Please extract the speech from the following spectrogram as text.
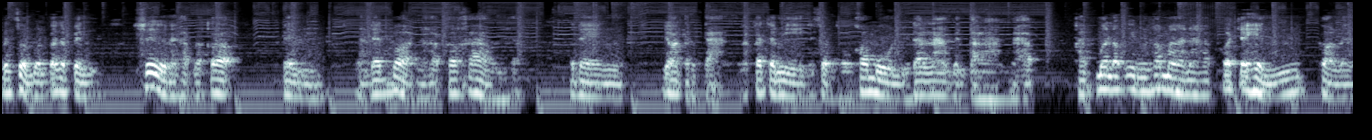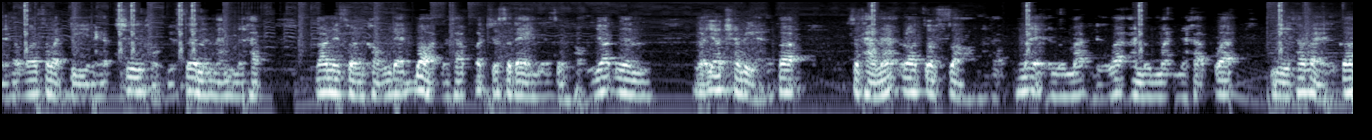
เป็นส่วนบนก็จะเป็นชื่อนะครับ แล้วก็เป็นแดชบอร์ดนะครับคร่าวๆนะครับแสดงยอดต่างๆ แล้วก็จะมีในส่วนของข้อมูลอยู่ด้านล่างเป็นตารางนะครับครับเมื่อล็อกอินเข้ามานะครับ ก็จะเห็นก่อนเลยนะครับว่าสวัสดีนะครับ ชื่อของยูเซอร์นั้นๆนะครับก็ในส่วนของแดชบอร์ดนะครับ ก็จะแสดงในส่วนของยอดเงิน และยอดเฉลี่ยก็สถานะรอตรวจสอบนะครับ ไม่อนุมัติหรือว่าอนุมัตินะครับ ว่ามีเท่าไหร่ก็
